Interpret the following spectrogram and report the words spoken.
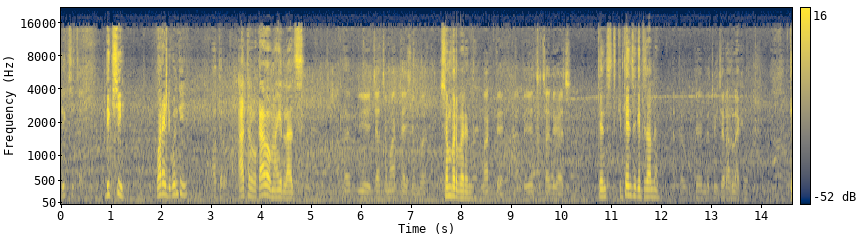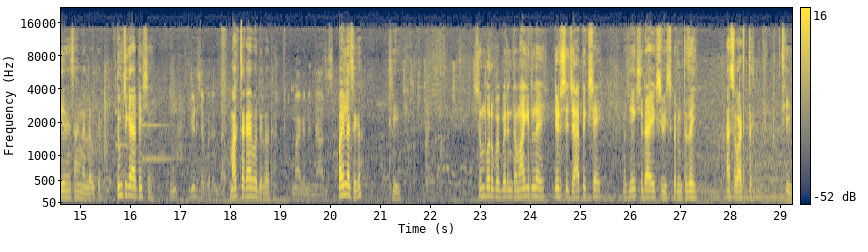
दीक्षित आहे. दीक्षी. व्हरायटी कोणती? अथर्व. अथर्व. काय भाव मागितला आज? मागताय शंभर. शंभरपर्यंत. मागते आता यांचं चालू आहे आज. त्यांचं त्यांचं किती चालू आहे? त्यांनाच विचारावं लागेल. ते सांगणार लवकर. तुमची काय अपेक्षा आहे? हं? दीडशे पर्यंत आहे. मागचा काय बदल होता? मागं नाही मी आजच. पहिलाच आहे का? ठीक. शंभर रुपयेपर्यंत मागितलं आहे दीडशेची अपेक्षा आहे. म्हणजे एकशे दहा एकशे वीसपर्यंत जाईल असं वाटतं ठीक.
